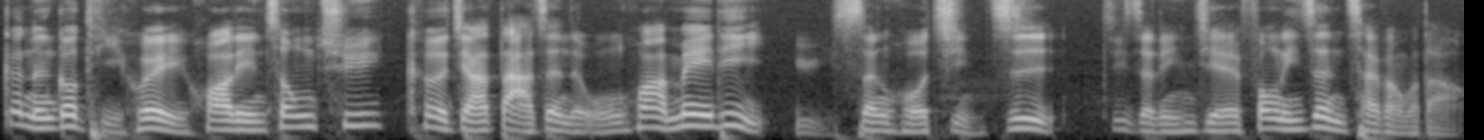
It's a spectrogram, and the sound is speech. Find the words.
更能够体会花莲中区客家大镇的文化魅力与生活景致。记者林杰，凤林镇采访报道。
